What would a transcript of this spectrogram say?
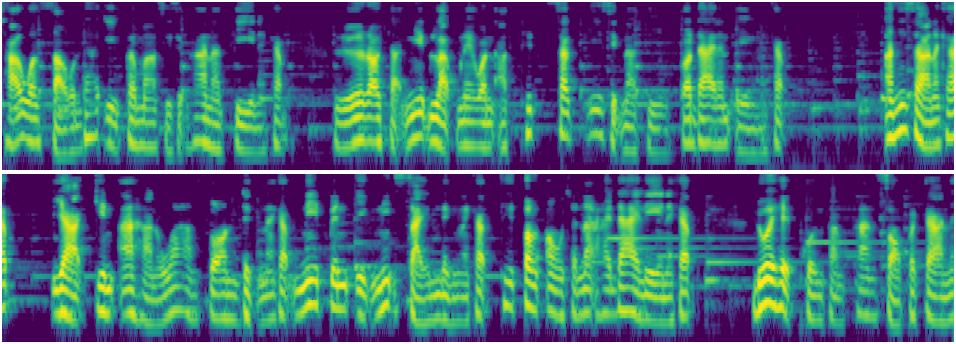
เช้าวันเสาร์ได้อีกประมาณ 45 นาทีนะครับ หรือเราจะงีบหลับในวันอาทิตย์สัก 20 นาทีก็ได้นั่นเองนะครับ อันที่สานะครับ อยากกินอาหารว่างตอนดึกนะครับ นี่เป็นอีกนิสัยหนึ่งนะครับ ที่ต้องเอาชนะให้ได้เลยนะครับ ด้วยเหตุผลสำคัญ2ประการใน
